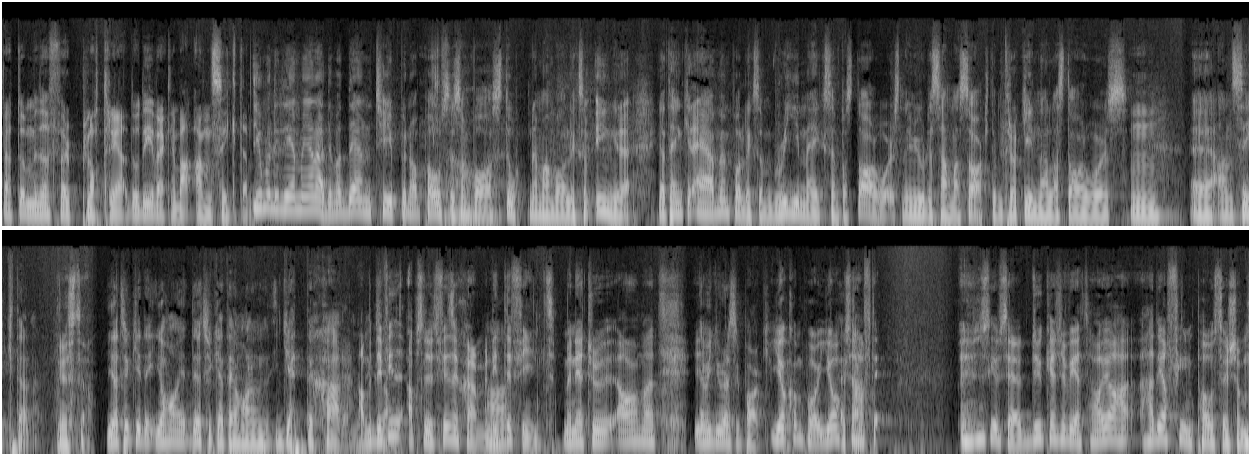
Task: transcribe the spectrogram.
Att de är för plottriga. Och det är verkligen bara ansikten. Jo, men det är det jag menar. Det var den typen av poster som var stort när man var liksom yngre. Jag tänker även på liksom remakesen på Star Wars, när de gjorde samma sak. De tryckte in alla Star Wars-ansikten. Just det. jag, tycker det, jag, har, jag tycker att det har en jättecharm. Ja, men det liksom. finns, absolut, det finns en charm, men det är inte fint. Men jag tror, ja, men, Nej, men Jurassic Park. jag kom på, jag har också haft hur ska vi säga? Du kanske vet, har jag, hade jag filmposters som...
